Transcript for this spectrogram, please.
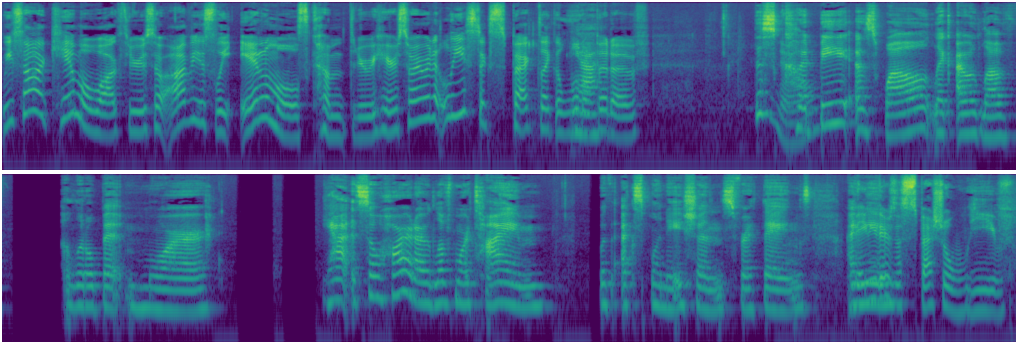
we saw a camel walk through, so obviously animals come through here, so I would at least expect like a little Yeah. bit of This No. could be as well. Like, I would love a little bit more. Yeah, it's so hard. I would love more time with explanations for things. I maybe mean, there's a special weave.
